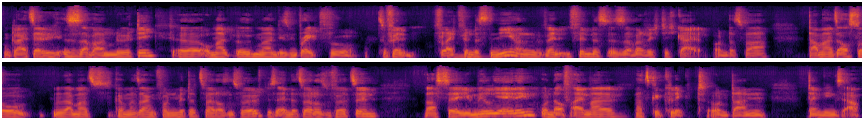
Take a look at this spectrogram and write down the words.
Und gleichzeitig ist es aber nötig, äh, um halt irgendwann diesen Breakthrough zu finden. Vielleicht findest du nie und wenn du findest, ist es aber richtig geil. Und das war damals auch so, damals kann man sagen von Mitte 2012 bis Ende 2014 war es sehr humiliating und auf einmal hat's geklickt. Und dann dann ging's ab.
